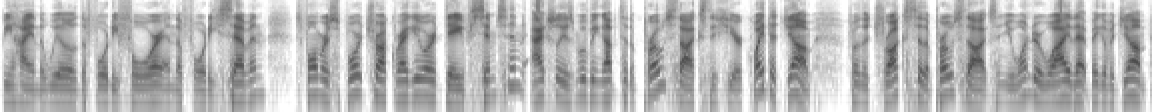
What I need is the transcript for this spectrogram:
Behind the wheel of the 44 and the 47. Former Sport Truck regular Dave Simpson actually is moving up to the Pro Stocks this year. Quite a jump from the trucks to the Pro Stocks, and you wonder why that big of a jump.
